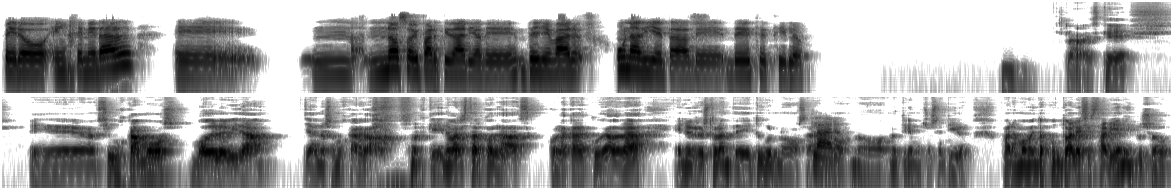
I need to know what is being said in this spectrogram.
Pero en general, eh, no soy partidaria de, llevar una dieta de, este estilo. Claro, es que eh, si buscamos modelo de vida ya nos hemos cargado, porque no vas a estar con, las, con la calculadora en el restaurante de turno, o sea, no, no, tiene mucho sentido. Para momentos puntuales está bien, incluso,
